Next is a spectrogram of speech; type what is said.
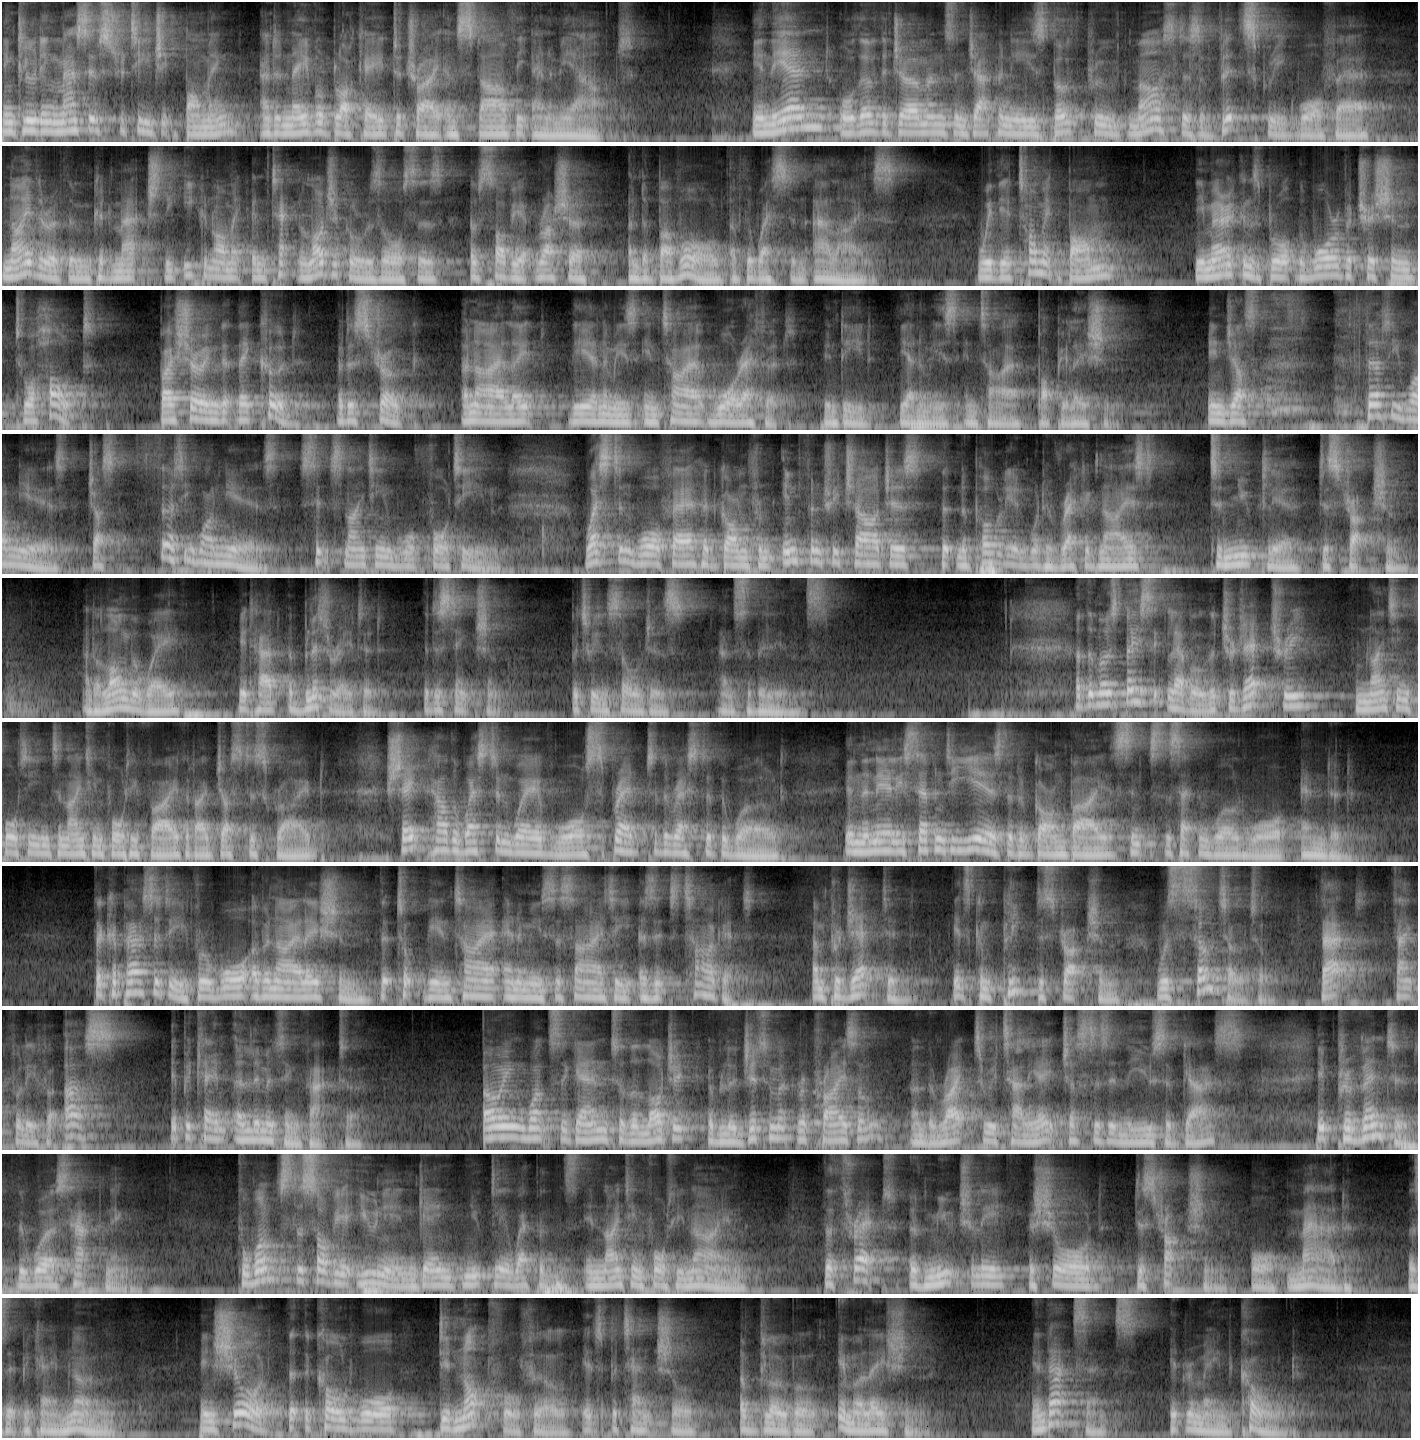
including massive strategic bombing and a naval blockade to try and starve the enemy out. In the end, although the Germans and Japanese both proved masters of blitzkrieg warfare, neither of them could match the economic and technological resources of Soviet Russia and, above all, of the Western Allies. With the atomic bomb, the Americans brought the war of attrition to a halt by showing that they could, at a stroke, annihilate the enemy's entire war effort, indeed, the enemy's entire population. In just 31 years, just 31 years since 1914, Western warfare had gone from infantry charges that Napoleon would have recognized to nuclear destruction. And along the way, it had obliterated the distinction between soldiers and civilians. At the most basic level, the trajectory from 1914 to 1945 that I've just described shaped how the Western way of war spread to the rest of the world in the nearly 70 years that have gone by since the Second World War ended. The capacity for a war of annihilation that took the entire enemy society as its target and projected its complete destruction was so total that, thankfully for us, it became a limiting factor. Owing once again to the logic of legitimate reprisal and the right to retaliate, just as in the use of gas, it prevented the worst happening. For once the Soviet Union gained nuclear weapons in 1949, the threat of mutually assured destruction, or MAD as it became known, ensured that the Cold War did not fulfill its potential of global immolation. In that sense, it remained cold.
